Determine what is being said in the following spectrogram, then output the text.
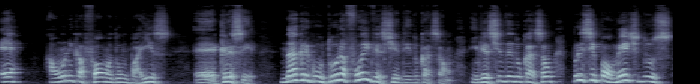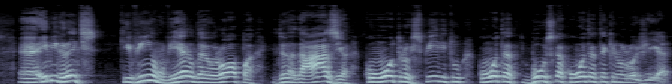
é a única forma de um país é, crescer. Na agricultura foi investido em educação, investido em educação principalmente dos é, imigrantes que vinham, vieram da Europa, da, da Ásia, com outro espírito, com outra busca, com outra tecnologia.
